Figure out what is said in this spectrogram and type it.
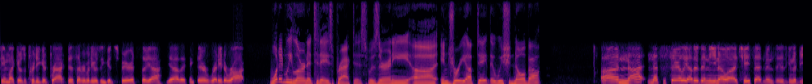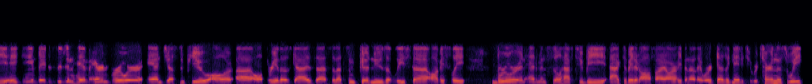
seemed like it was a pretty good practice. Everybody was in good spirits, so yeah, yeah, they think they're ready to rock. What did we learn at today's practice? Was there any uh, injury update that we should know about? Uh, not necessarily. Other than you know, uh, Chase Edmonds is going to be a game day decision. Him, Aaron Brewer, and Justin Pugh, all uh, all three of those guys. Uh, so that's some good news at least. Uh, obviously, Brewer and Edmonds still have to be activated off IR, even though they were designated to return this week.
